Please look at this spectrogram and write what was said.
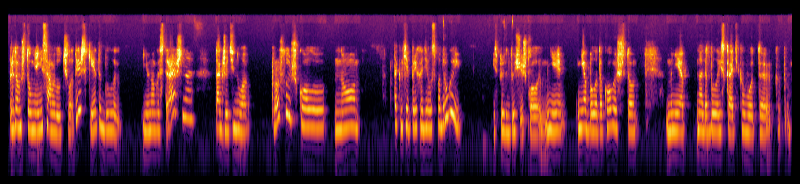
при том, что у меня не самый лучший латышский, это было немного страшно. Также тянуло прошлую школу, но так как я переходила с подругой из предыдущей школы, мне не было такого, что мне надо было искать кого-то, как бы,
